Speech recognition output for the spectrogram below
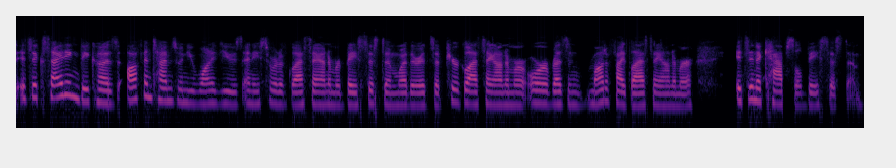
It's exciting because oftentimes when you want to use any sort of glass ionomer based system, whether it's a pure glass ionomer or a resin modified glass ionomer, it's in a capsule based system.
